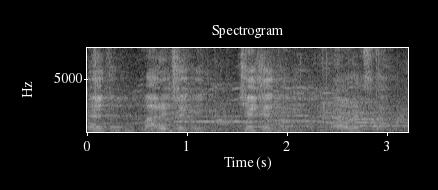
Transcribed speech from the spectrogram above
Pat Marczyk, Czech, now let's start.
